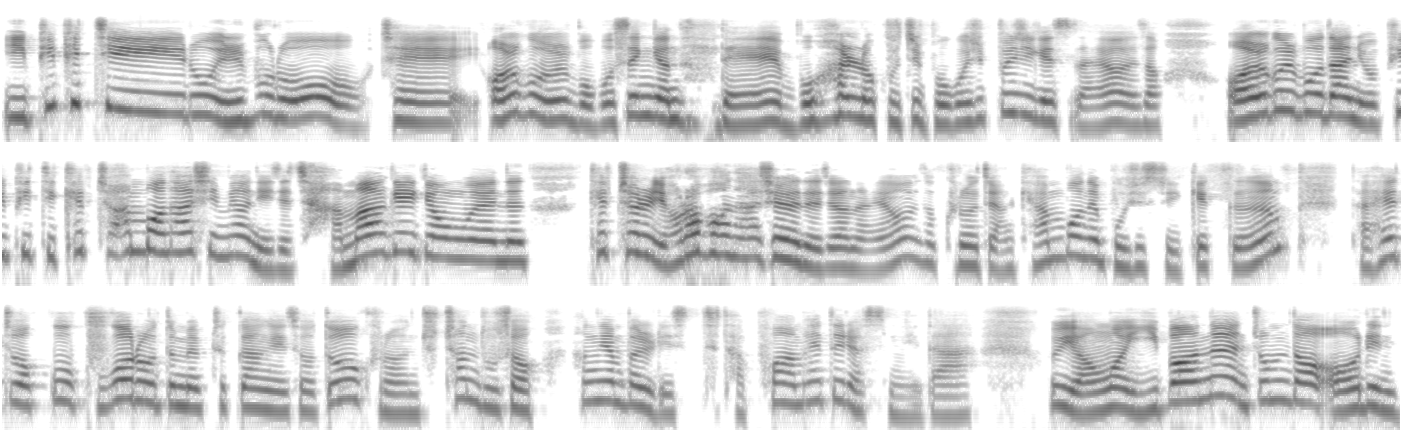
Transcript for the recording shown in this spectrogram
이 PPT로 일부러 제 얼굴 뭐 못생겼는데 뭐 하러 굳이 보고 싶으시겠어요. 그래서 얼굴보단 요 PPT 캡처 한번 하시면 이제 자막의 경우에는 캡처를 여러 번 하셔야 되잖아요. 그래서 그러지 않게 한 번에 보실 수 있게끔 다해 두었고 국어 로드맵 특강에서도 그런 추천 도서 학년별 리스트 다 포함해 드렸습니다. 그리고 영어 2 번은 좀 더 어린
